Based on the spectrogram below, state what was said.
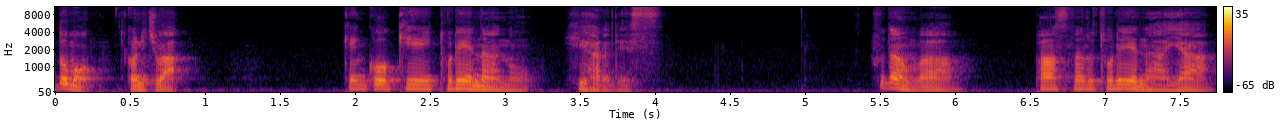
どうも、こんにちは。健康経営トレーナーの日原です。普段はパーソナルトレーナーや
